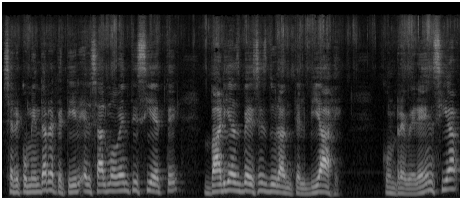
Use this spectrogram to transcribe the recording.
Se recomienda repetir el Salmo 27 varias veces durante el viaje, con reverencia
